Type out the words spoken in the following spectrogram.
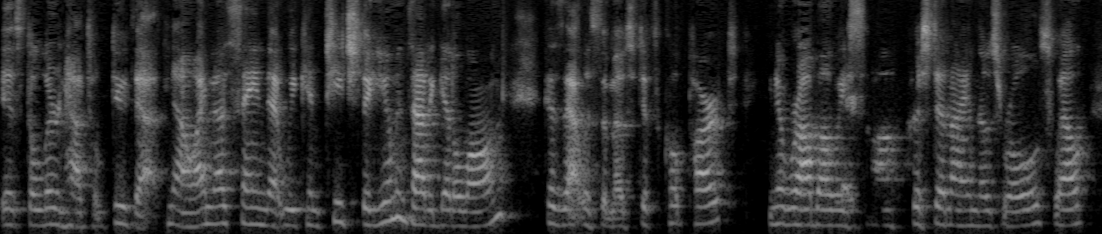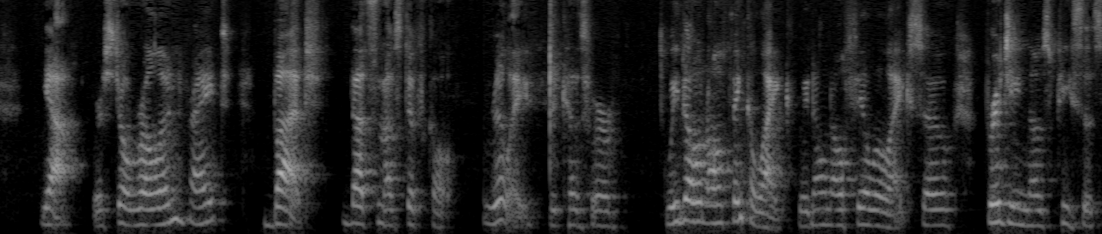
is to learn how to do that. Now, I'm not saying that we can teach the humans how to get along because that was the most difficult part. You know, Rob always saw Krista and I in those roles. Well, yeah, we're still rolling, right? But that's the most difficult, really, because we're we don't all think alike. We don't all feel alike. So bridging those pieces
